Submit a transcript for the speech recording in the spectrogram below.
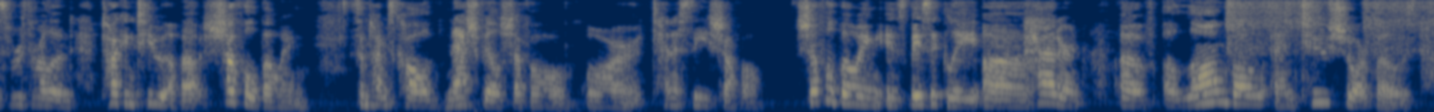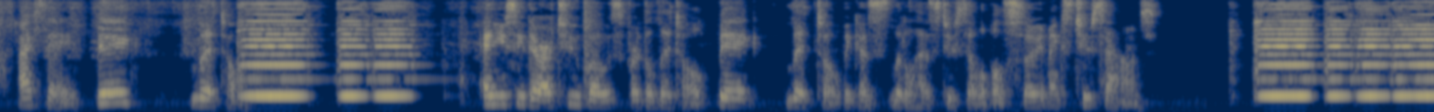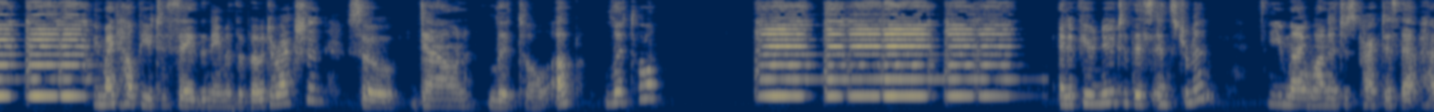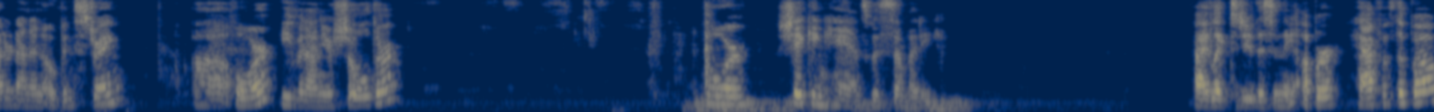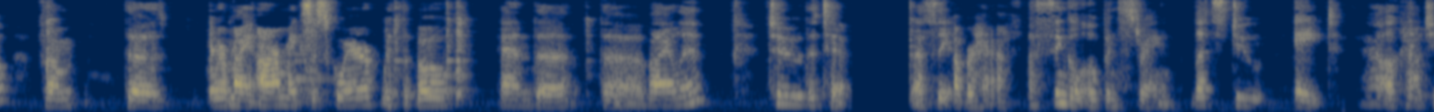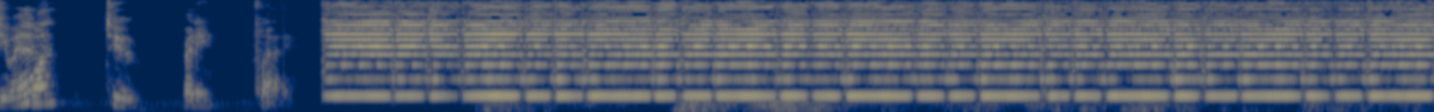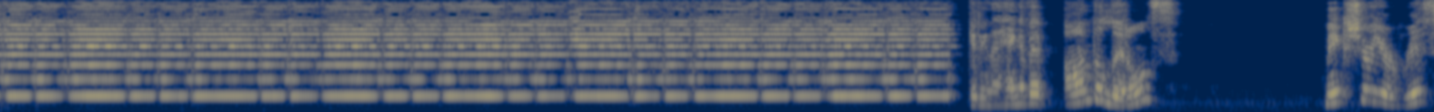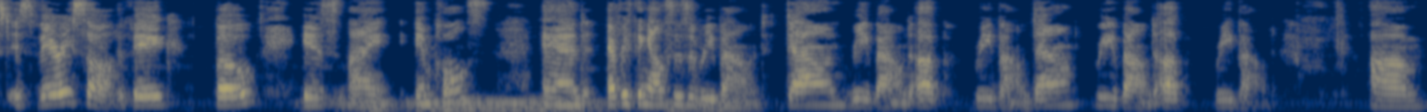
is Ruth Rowland talking to you about shuffle bowing, sometimes called Nashville shuffle or Tennessee shuffle. Shuffle bowing is basically a pattern of a long bow and two short bows. I say big, little. And you see there are two bows for the little, big, little, because little has two syllables, so it makes two sounds. Might help you to say the name of the bow direction. So down, little, up, little. And if you're new to this instrument, you might want to just practice that pattern on an open string uh, or even on your shoulder or shaking hands with somebody. I like to do this in the upper half of the bow from the where my arm makes a square with the bow and the, the violin to the tip. That's the upper half. A single open string. Let's do eight. I'll count you in. One, two, ready, play. Getting the hang of it. On the littles, make sure your wrist is very soft. The big bow is my impulse and everything else is a rebound. Down, rebound, up, rebound, down, rebound, up, rebound. Um,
